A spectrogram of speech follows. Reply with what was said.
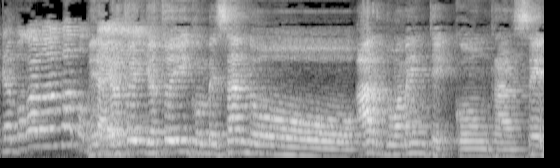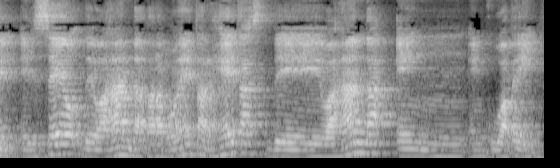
Pero poco a poco. Mira, yo estoy, yo estoy conversando arduamente con Rancel, el CEO de Bajanda, para poner tarjetas de Bajanda en, en CubaPay.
